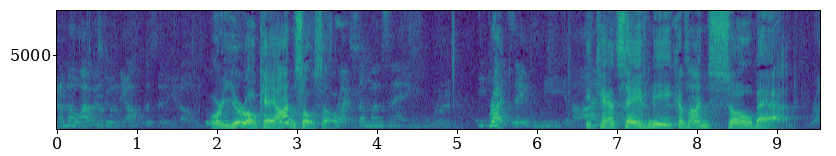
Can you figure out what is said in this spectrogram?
Well, no, I was doing the opposite, you know. Or you're okay, I'm so so. Right, someone saying, he right. can't save me. He can't save me because I'm so bad. Right.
